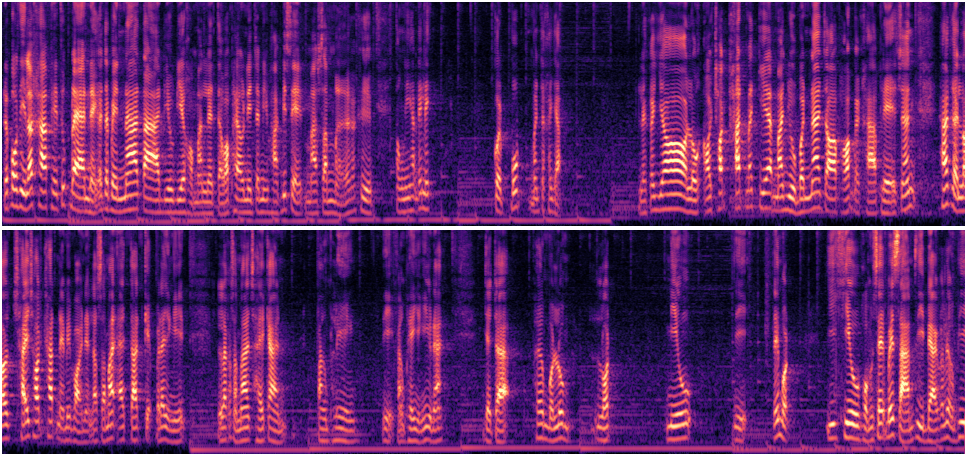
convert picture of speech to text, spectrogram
โดยปกติแล้ว CarPlay ทุกแบรนด์เนี่ยก็จะเป็นหน้าตาเดียวๆของมันเลย แต่ว่า Pioneer จะมีความพิเศษมาเสมอก็คือ ตรงนี้ครับเล็กๆ กดปุ๊บมันจะขยับ แล้วก็ย่อลงเอาช็อตคัทเมื่อกี้มาอยู่บนหน้าจอพร้อมกับ CarPlay ฉะนั้นถ้าเกิดเราใช้ช็อตคัทในบ่อยๆเนี่ยเราสามารถ adjust เก็บไว้ได้อย่างนี้ แล้วก็สามารถใช้การฟังเพลงนี่ฟังเพลงอย่างนี้อยู่นะอยากจะเพิ่มวอลลุ่มลดมิวนี่ได้หมด EQ ผมเซตไว้ 3 4 แบบก็เรื่องพี่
